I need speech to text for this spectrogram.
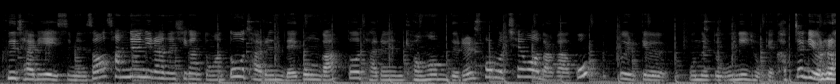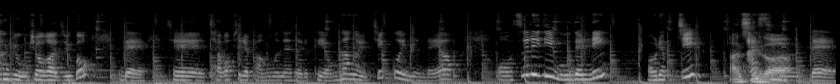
그 자리에 있으면서 3년이라는 시간 동안 또 다른 내공과 또 다른 경험들을 서로 채워 나가고 또 이렇게 오늘 또 운이 좋게 갑자기 연락이 오셔가지고 네, 제 작업실에 방문해서 이렇게 영상을 찍고 있는데요. 어, 3D 모델링 어렵지? 않습니다. 않습니다. 네.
